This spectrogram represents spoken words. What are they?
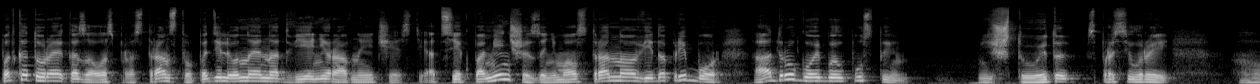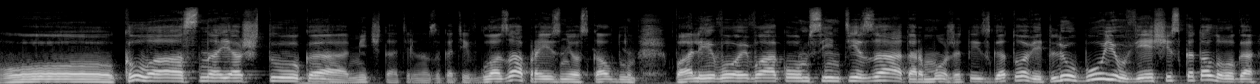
под которой оказалось пространство, поделенное на две неравные части. Отсек поменьше занимал странного вида прибор, а другой был пустым. «И что это?» — спросил Рэй. «О, классная штука!» — мечтательно закатив глаза, произнес колдун. «Полевой вакуум-синтезатор может изготовить любую вещь из каталога.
